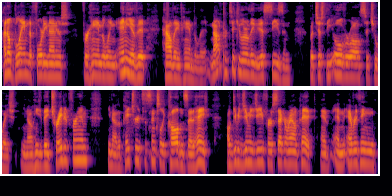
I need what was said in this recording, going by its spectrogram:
I don't blame the 49ers for handling any of it how they've handled it. Not particularly this season, but just the overall situation. You know, he they traded for him. You know, the Patriots essentially called and said, "Hey, I'll give you Jimmy G for a second round pick," and and everything,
